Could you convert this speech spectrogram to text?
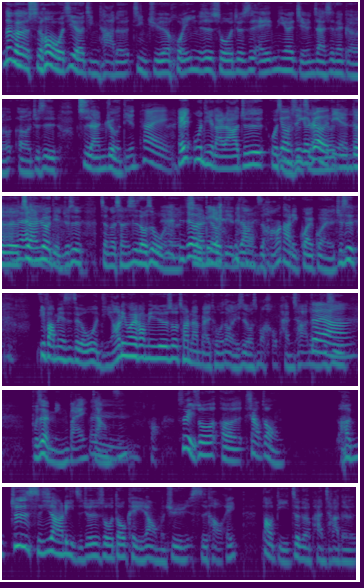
那个时候，我记得警察的警局的回应是说，就是哎，因为捷运站是那个呃，就是治安热点。对。哎，问题来了，就是为什么是一个热点？对对，治安热点就是整个城市都是我。的治安热点这样子，好像哪里怪怪的。就是一方面是这个问题，然后另外一方面就是说穿蓝白拖到底是有什么好盘查的，就是不是很明白这样子。好，所以说呃，像这种很就是实际上的例子，就是说都可以让我们去思考，哎，到底这个盘查的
